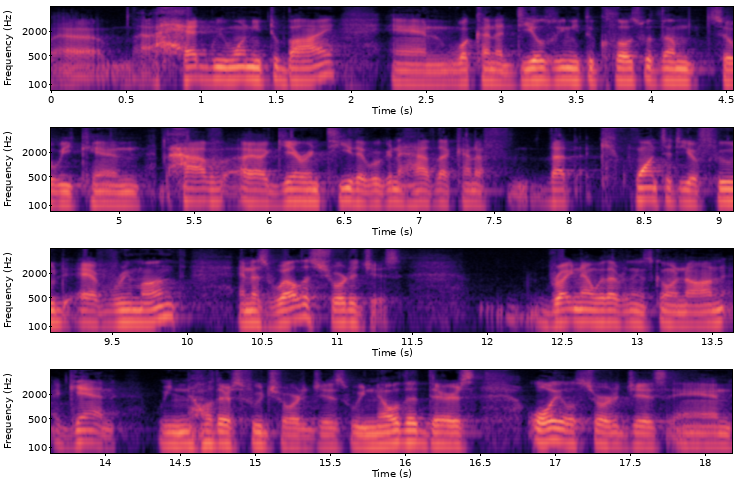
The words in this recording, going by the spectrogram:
uh, ahead we want to buy and what kind of deals we need to close with them so we can have a guarantee that we're going to have that kind of that quantity of food every month and as well as shortages right now with everything that's going on again we know there's food shortages we know that there's oil shortages and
